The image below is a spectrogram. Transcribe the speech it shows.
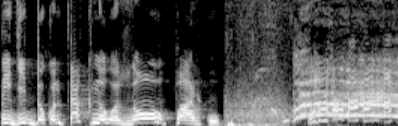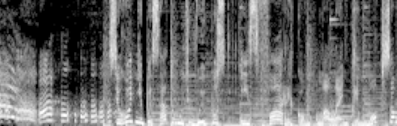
підіть до контактного зоопарку. Сьогодні писатимуть випуск із Фариком, маленьким мопсом,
